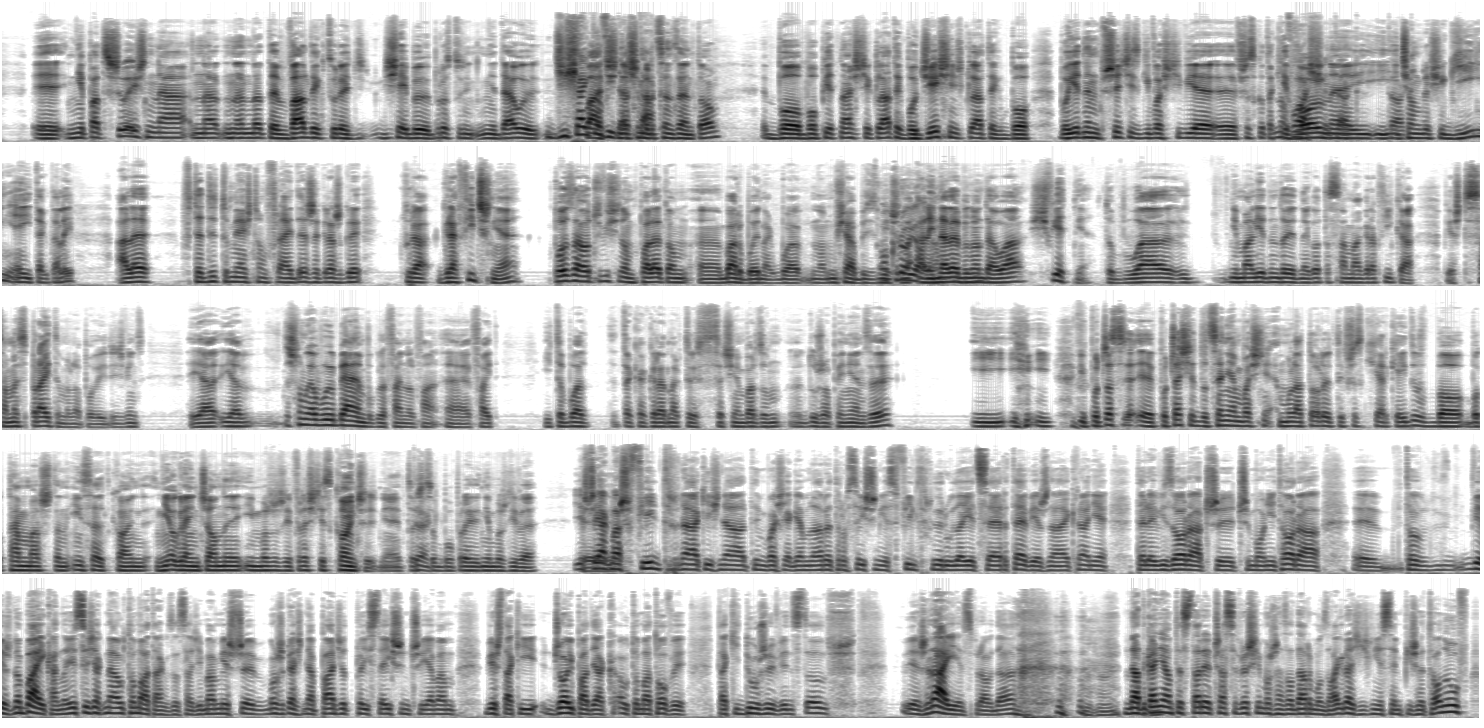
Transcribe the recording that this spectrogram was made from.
nie patrzyłeś na, na, na, na, te wady, które dzisiaj by po prostu nie dały dzisiaj spać widać, naszym tak. recenzentom, bo, bo 15 klatek, bo 10 klatek, bo, bo jeden przycisk i właściwie e, wszystko takie no właśnie, wolne tak, i, tak. i, ciągle się ginie i tak dalej, ale wtedy to miałeś tą frajdę, że grasz grę, która graficznie poza oczywiście tą paletą e, barw, bo jednak była, no, musiała być zmniejszona, ale nadal wyglądała świetnie. To była niemal jeden do jednego ta sama grafika, wiesz, te same sprite można powiedzieć, więc ja, ja zresztą ja uwielbiałem w ogóle Final e, Fight i to była taka gra, na której straciłem bardzo dużo pieniędzy i, i, i, i po, czasie, po czasie doceniam właśnie emulatory tych wszystkich arcade'ów, bo, bo tam masz ten insert coin nieograniczony i możesz je wreszcie skończyć, nie? Coś, tak. co było prawie niemożliwe jeszcze jak masz filtr na jakiś, na tym właśnie, jak ja mam na RetroStation, jest filtr, który udaje CRT, wiesz, na ekranie telewizora czy, czy monitora, y, to wiesz, no bajka, no jesteś jak na automatach w zasadzie. Mam jeszcze, możesz grać na padzie od PlayStation, czy ja mam, wiesz, taki joypad jak automatowy, taki duży, więc to wiesz, raj jest, prawda? Mhm. Nadganiam te stare czasy, wreszcie można za darmo zagrać, nikt nie sępi żetonów,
